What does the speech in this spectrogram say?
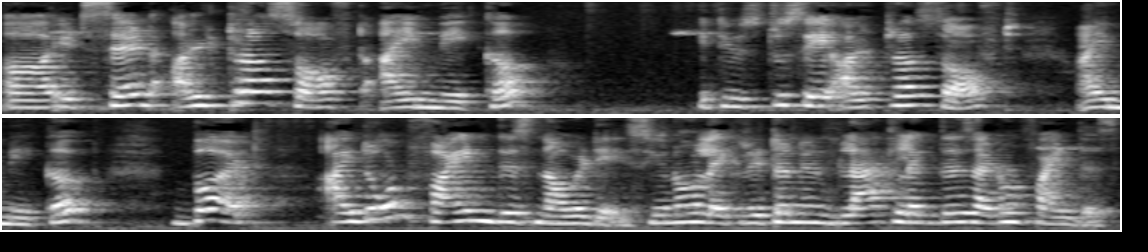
Uh, it said ultra soft eye makeup. It used to say ultra soft eye makeup. But I don't find this nowadays you know like written in black like this I don't find this.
